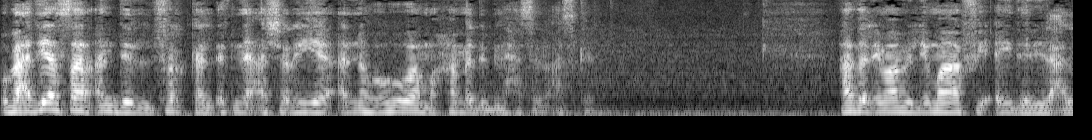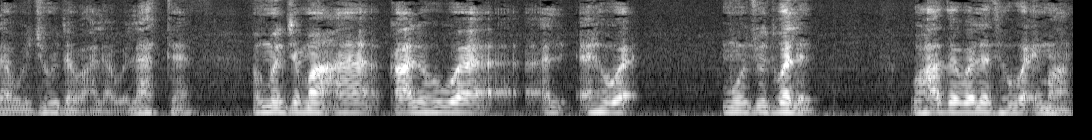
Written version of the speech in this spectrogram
وبعدين صار عند الفرقة الاثنى عشرية أنه هو محمد بن الحسن العسكري. هذا الإمام اللي ما في أي دليل على وجوده وعلى ولادته. هم الجماعة قالوا هو هو موجود ولد وهذا ولد هو إمام.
